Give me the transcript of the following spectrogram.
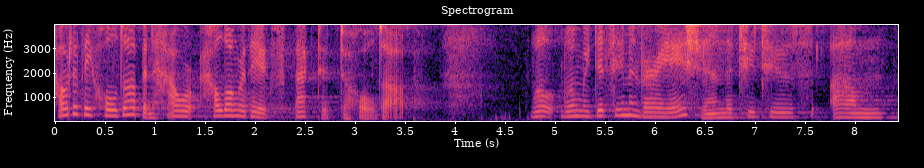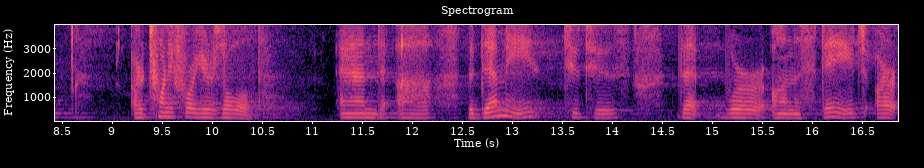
How do they hold up, and how, how long are they expected to hold up? Well, when we did theme and variation, the tutus um, are 24 years old. And uh, the demi tutus that were on the stage are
